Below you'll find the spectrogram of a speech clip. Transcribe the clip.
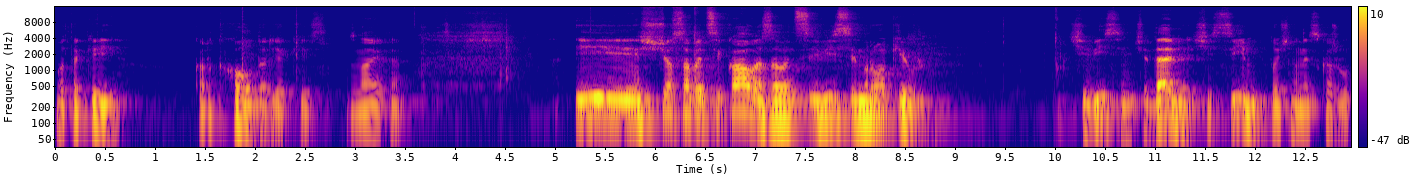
в отакий картхолдер якийсь, знаєте. І що саме цікаве, за оці 8 років чи 8, чи 9, чи 7, точно не скажу.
